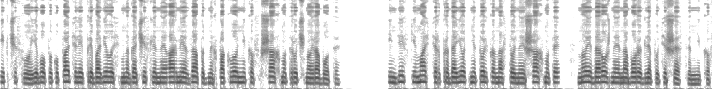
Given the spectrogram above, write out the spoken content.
и к числу его покупателей прибавилась многочисленная армия западных поклонников шахмат ручной работы. Индийский мастер продает не только настольные шахматы, но и дорожные наборы для путешественников.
